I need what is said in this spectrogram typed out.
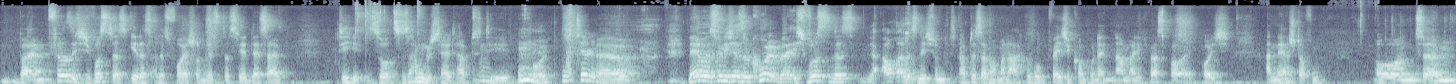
beim Pfirsich, ich wusste, dass ihr das alles vorher schon wisst, dass ihr deshalb die so zusammengestellt habt, die Bowl. Natürlich. Äh, nee, aber das finde ich ja so cool, weil ich wusste das auch alles nicht und habe das einfach mal nachgeguckt, welche Komponenten haben eigentlich was bei euch an Nährstoffen. Und ähm,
